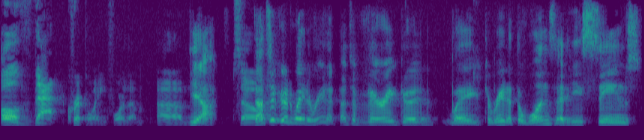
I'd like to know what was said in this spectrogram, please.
all that crippling for them. Um, yeah, so that's a good way to read it. That's a very good way to read it. The ones that he seems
